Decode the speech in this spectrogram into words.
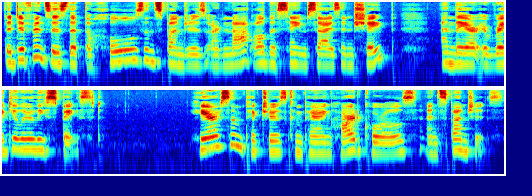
The difference is that the holes in sponges are not all the same size and shape, and they are irregularly spaced. Here are some pictures comparing hard corals and sponges.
